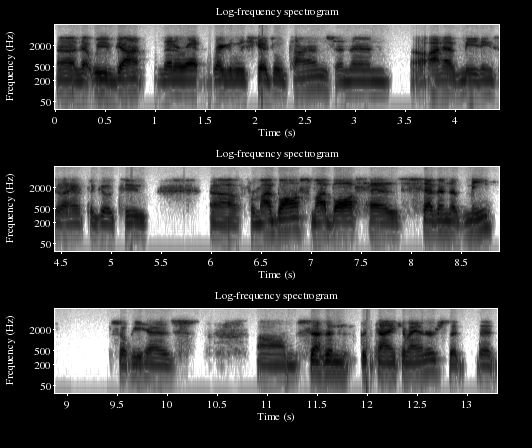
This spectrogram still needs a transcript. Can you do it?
uh, that we've got that are at regularly scheduled times. And then uh, I have meetings that I have to go to uh, for my boss. My boss has seven of me. So he has um, seven battalion commanders that, that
